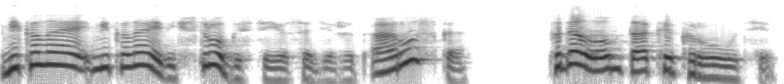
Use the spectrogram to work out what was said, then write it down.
Николай Николаевич строгость ее содержит, а Роска подолом так и крутит.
